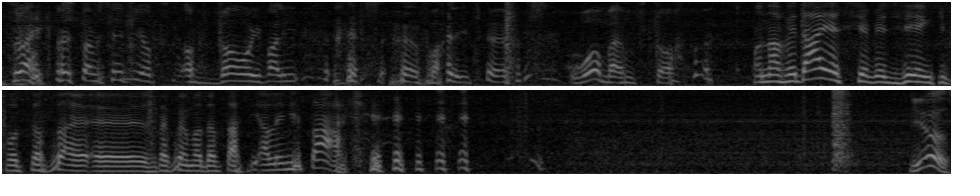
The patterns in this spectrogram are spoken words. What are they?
Słuchaj, ktoś tam siedzi od, od dołu i wali, wali tym łomem w to. Ona wydaje z siebie dźwięki podczas, e, e, że tak powiem, adaptacji, ale nie tak. Już!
